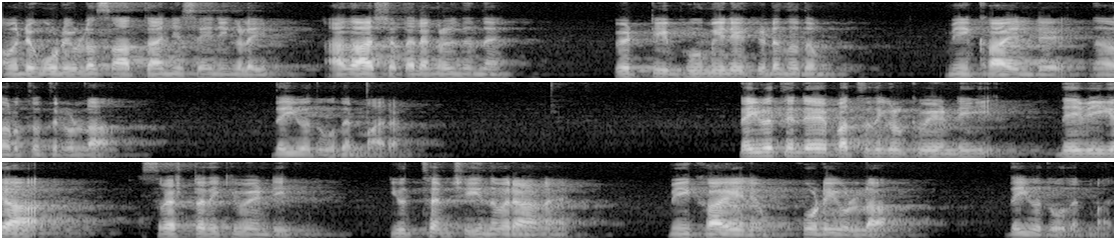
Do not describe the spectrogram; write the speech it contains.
അവന്റെ കൂടെയുള്ള സാത്താന്യ സൈന്യങ്ങളെയും ആകാശതലങ്ങളിൽ നിന്ന് വെട്ടി ഭൂമിയിലേക്ക് ഇടുന്നതും മീഖായിലിന്റെ നേതൃത്വത്തിലുള്ള ദൈവദൂതന്മാരാണ്. ദൈവത്തിന്റെ പദ്ധതികൾക്ക് വേണ്ടി ദൈവിക ശ്രേഷ്ഠതയ്ക്ക് വേണ്ടി യുദ്ധം ചെയ്യുന്നവരാണ് മീഖായിലും കൂടെയുള്ള ദൈവദൂതന്മാർ.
